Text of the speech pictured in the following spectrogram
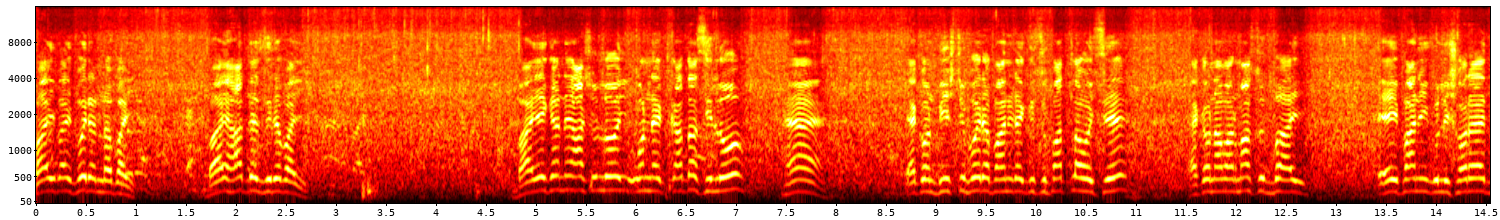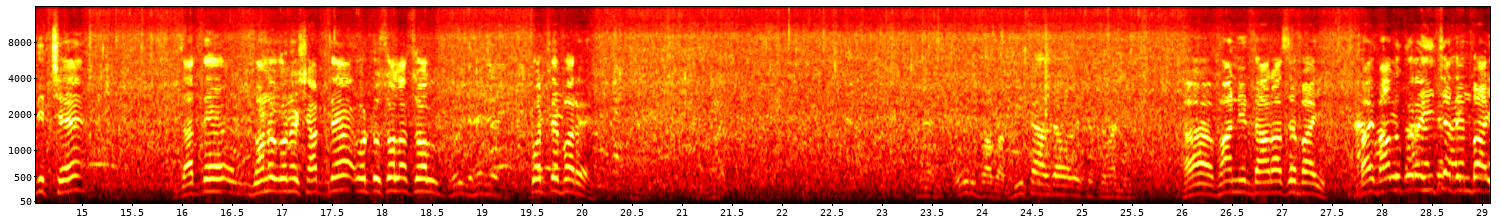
ভাই ভাই ফেরেন না ভাই। ভাই হাতে জিরে ভাই। ভাই এখানে আসলে ওই অনেক কাদা ছিল। হ্যাঁ এখন বৃষ্টি পরে পানিটা কিছু পাতলা হয়েছে এখন আমার মাসুদ ভাই এই পানিগুলি সরাই দিচ্ছে। যাতে জনগণের স্বার্থে অটো চলাচল করতে পারে। হ্যাঁ পানির দ্বার আছে ভাই। ভাই ভালো করে হিচা দেন ভাই।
